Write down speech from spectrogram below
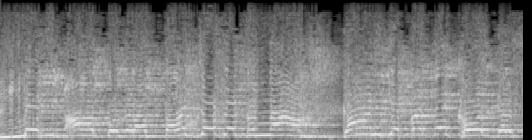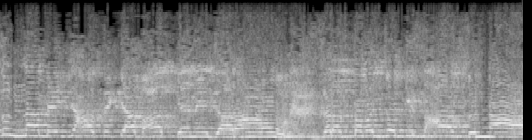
میری بات کو ذرا توجہ سے سننا۔ کان کے پر کھول کر سننا میں یہاں سے کیا بات کہنے جا رہا ہوں؟ ذرا توجہ کے ساتھ سننا۔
